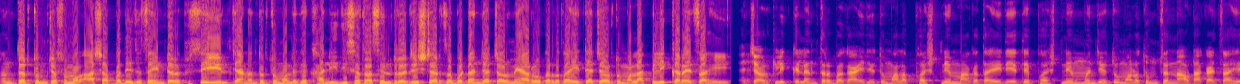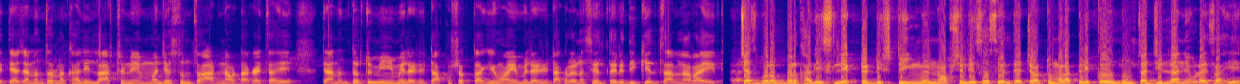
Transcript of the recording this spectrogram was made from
नंतर तुमच्यासमोर अशा पद्धतीचा इंटरफेस येईल. त्यानंतर तुम्हाला इथे खाली दिसत असेल रजिस्टरचं बटन ज्याच्यावर मी आरो करत आहे त्याच्यावर तुम्हाला क्लिक करायचं आहे. त्याच्यावर क्लिक केल्यानंतर बघा इथे तुम्हाला फर्स्ट नेम मागत आहे येथे फर्स्ट नेम म्हणजे तुम्हाला तुमचं नाव टाकायचं आहे. त्याच्यानंतर खाली लास्ट नेम म्हणजेच तुमचं आडनाव टाकायचं आहे. त्यानंतर तुम्ही ईमेल आय डी टाकू शकता किंवा ईमेल आय डी टाकलं नसेल तरी देखील चालणार आहे. त्याच्याच बरोबर खाली सिलेक्ट डिस्टिंग म्हणून ऑप्शन दिसत असेल त्याच्यावर तुम्हाला क्लिक करून तुमचा जिल्हा निवडायचा आहे.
